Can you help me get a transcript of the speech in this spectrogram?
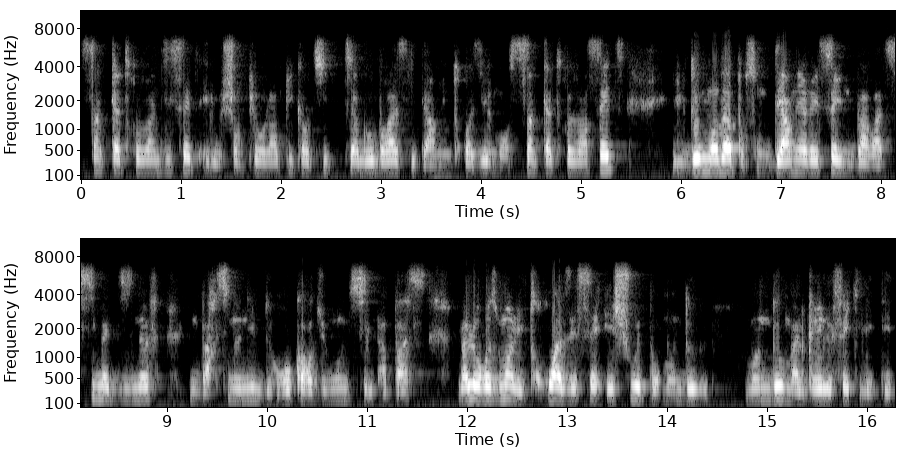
5,97 et le champion olympique antique Thiago Bras qui termine troisième en 5,87. Il demanda pour son dernier essai une barre à 6,19 une barre synonyme de record du monde s'il la passe. Malheureusement, les trois essais échoués pour Mondo, Mondo malgré le fait qu'il était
